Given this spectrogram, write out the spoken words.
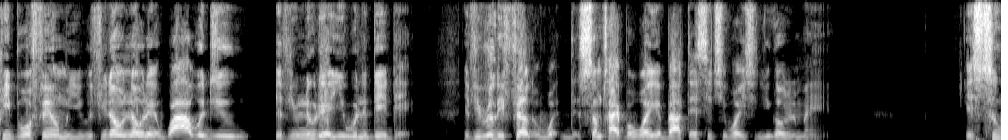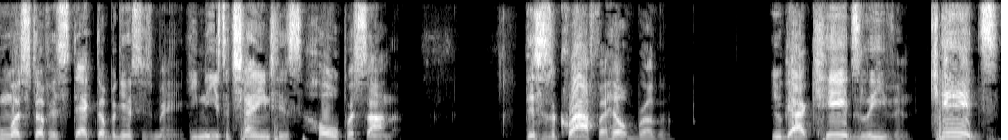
people are filming you. If you don't know that, why would you? If you knew that, you wouldn't have did that. If you really felt some type of way about that situation, you go to the man. It's too much stuff has stacked up against this man. He needs to change his whole persona. This is a cry for help, brother. You got kids leaving. Kids.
